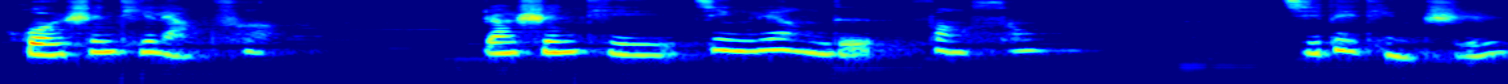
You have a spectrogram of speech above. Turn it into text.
或身体两侧，让身体尽量的放松，脊背挺直。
